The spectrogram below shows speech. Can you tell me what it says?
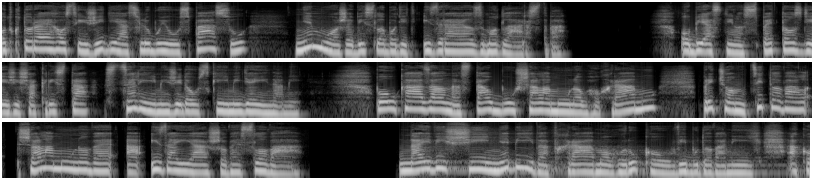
od ktorého si Židia sľubujú spásu, nemôže vyslobodiť Izrael z modlárstva. Objasnil spätosť Ježiša Krista s celými židovskými dejinami. Poukázal na stavbu Šalamúnovho chrámu, pričom citoval Šalamúnové a Izaiášové slová. Najvyšší nebýva v chrámoch rukou vybudovaných, ako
